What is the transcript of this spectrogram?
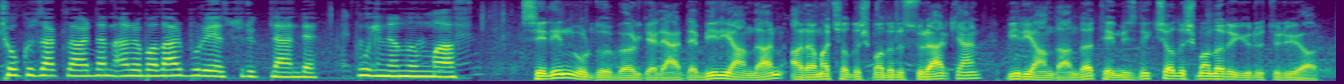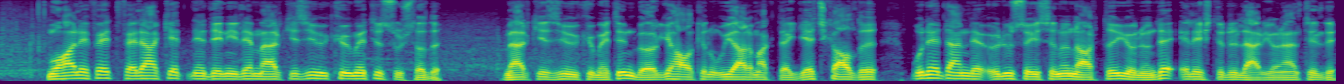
Çok uzaklardan arabalar buraya sürüklendi. Bu inanılmaz. Selin vurduğu bölgelerde bir yandan arama çalışmaları sürerken bir yandan da temizlik çalışmaları yürütülüyor. Muhalefet felaket nedeniyle merkezi hükümeti suçladı. Merkezi hükümetin bölge halkını uyarmakta geç kaldığı, bu nedenle ölü sayısının arttığı yönünde eleştiriler yöneltildi.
